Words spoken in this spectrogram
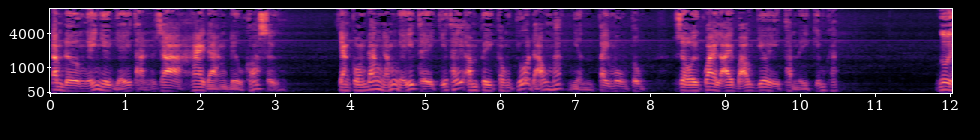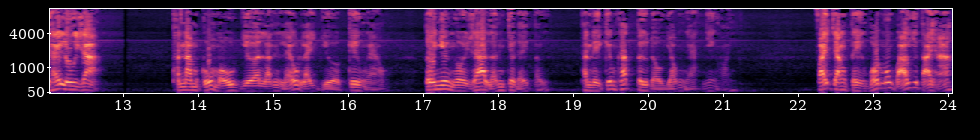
Tam đường nghĩ như vậy thành ra hai đàn đều khó xử. Chàng còn đang ngẫm nghĩ thì chỉ thấy âm ti công chúa đảo mắt nhìn Tây Môn Tung, rồi quay lại bảo với thành ý kiếm khách. Người hãy lui ra. Thanh âm của mụ vừa lạnh lẽo lại vừa kêu ngạo, tự như người ra lệnh cho đệ tử. Thanh đi kiếm khách tư đồ giọng ngạc nhiên hỏi. Phải chăng tiền bối muốn bảo với tại hạ?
